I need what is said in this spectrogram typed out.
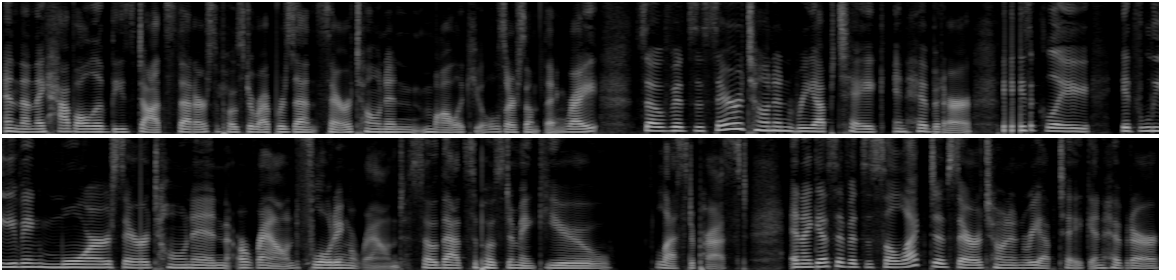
and then they have all of these dots that are supposed to represent serotonin molecules or something, right? So, if it's a serotonin reuptake inhibitor, basically it's leaving more serotonin around, floating around. So, that's supposed to make you less depressed. And I guess if it's a selective serotonin reuptake inhibitor,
